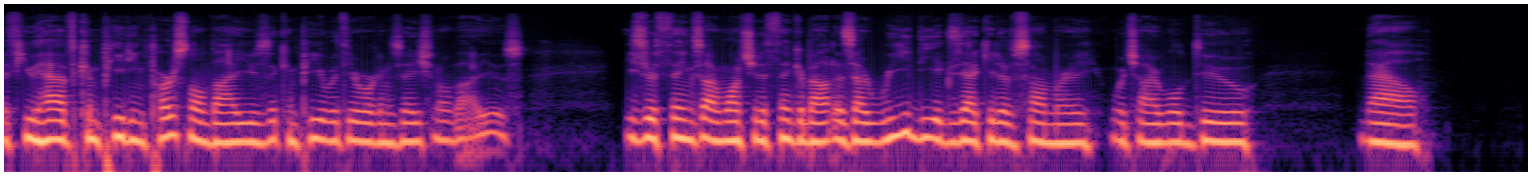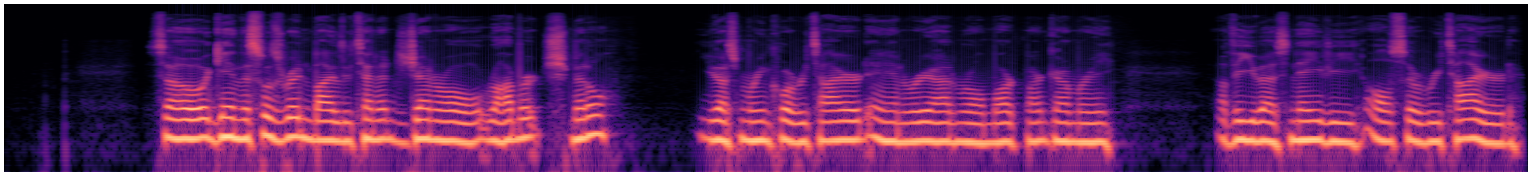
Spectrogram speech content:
If you have competing personal values that compete with your organizational values, these are things I want you to think about as I read the executive summary, which I will do now. So again, this was written by Lieutenant General Robert Schmidle, U.S. Marine Corps retired, and Rear Admiral Mark Montgomery of the U.S. Navy, also retired.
